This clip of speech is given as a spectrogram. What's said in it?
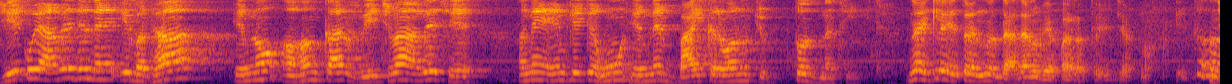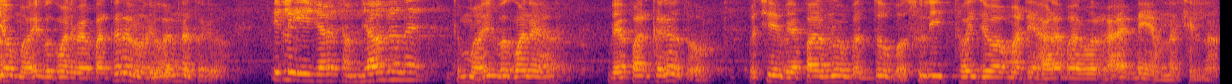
જે કોઈ આવે છે ને એ બધા એમનો અહંકાર વેચવા આવે છે અને એમ કે કે હું એમને બાય કરવાનું ચૂકતો જ નથી. ના એટલે એ તો એમનો દાદાનો વેપાર હતો એક જાતનો. જો મહેશ ભગવાને વેપાર કરેલો એવો એમને કર્યો. એટલે એ જરા સમજાવજો ને. તો મહેશ ભગવાને વેપાર કર્યો હતો પછી એ વેપારનું બધું વસૂલી થઈ જવા માટે હાડા બાર વાર રહ્યા જ નહીં એમના છેલ્લા.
